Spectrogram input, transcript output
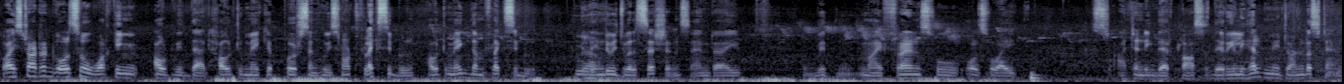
So I started also working out with that, how to make a person who is not flexible, how to make them flexible with individual sessions, and I with my friends who also I attending their classes, they really helped me to understand.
